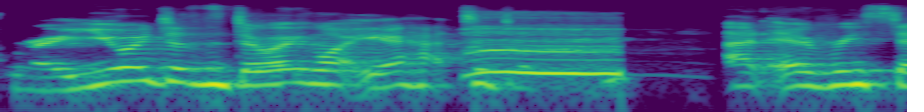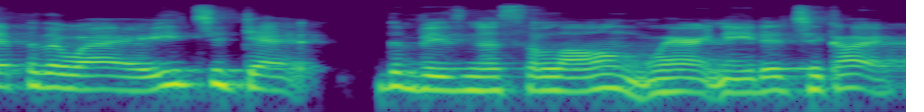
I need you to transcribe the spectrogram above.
story. You were just doing what you had to do at every step of the way to get the business along where it needed to go.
